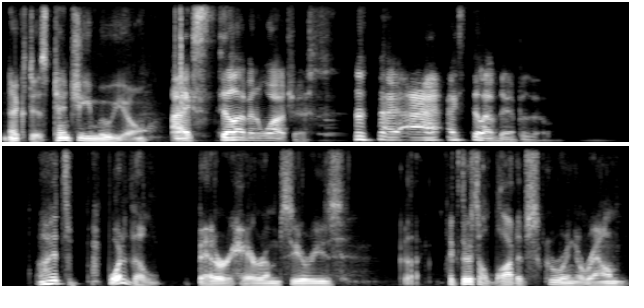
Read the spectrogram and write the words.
Next is Tenchi Muyo. I still haven't watched it. I, I I still have the episode. Uh, it's one of the better harem series. Like, there's a lot of screwing around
